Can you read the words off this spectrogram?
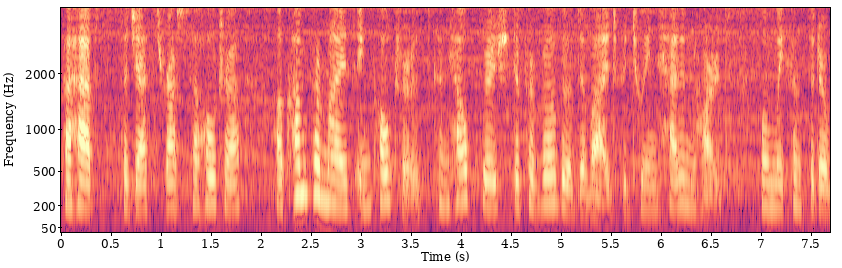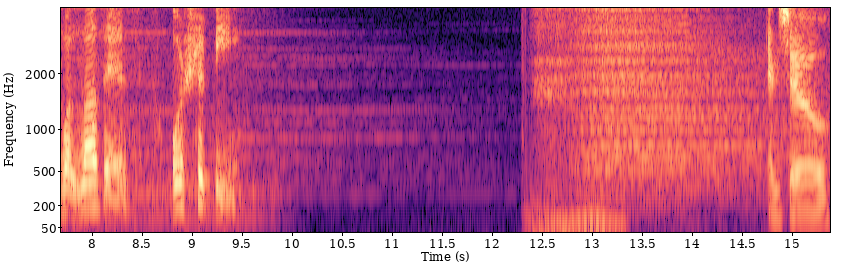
Perhaps, suggests Raj Salhotra, a compromise in cultures can help bridge the proverbial divide between head and heart when we consider what love is or should be. And so,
